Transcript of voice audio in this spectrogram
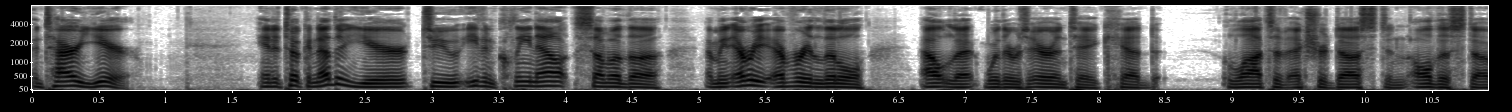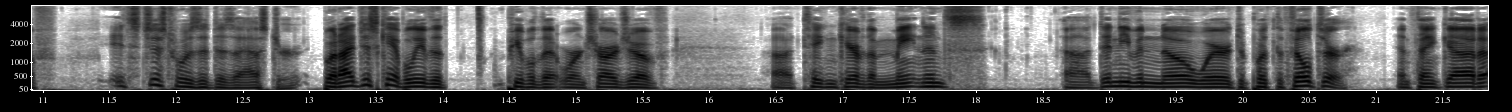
entire year. And it took another year to even clean out some of the I mean, every every little outlet where there was air intake had lots of extra dust and all this stuff. It just was a disaster. But I just can't believe that people that were in charge of uh, taking care of the maintenance, uh, didn't even know where to put the filter. And thank God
